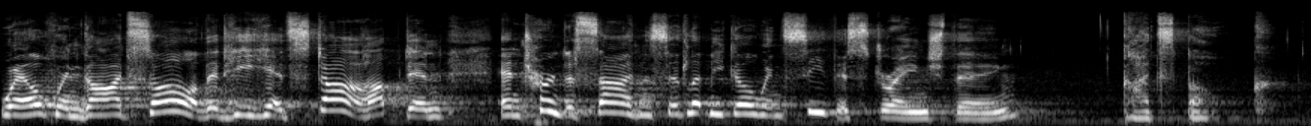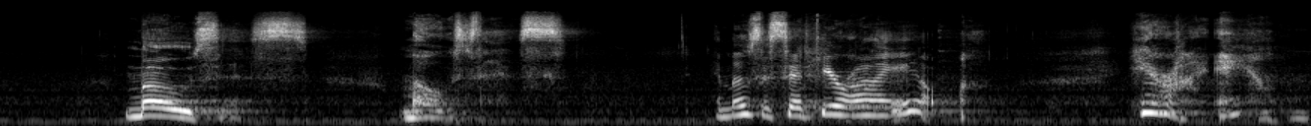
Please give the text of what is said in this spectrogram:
Well, when God saw that he had stopped and, and turned aside and said, Let me go and see this strange thing, God spoke. Moses, Moses. And Moses said, Here I am. Here I am.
